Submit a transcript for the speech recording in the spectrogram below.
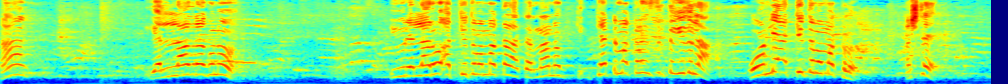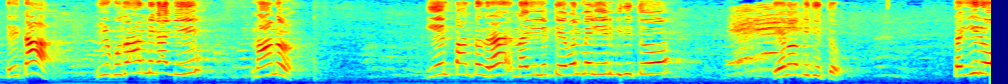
ಹಾಂ? ಎಲ್ಲದ್ರಾಗೂ ಇವರೆಲ್ಲರೂ ಅತ್ಯುತ್ತಮ ಮಕ್ಕಳು ಹಾಕಾರ ನಾನು ಕೆಟ್ಟ ಮಕ್ಕಳ ಹೆಸರು ತೆಗೆಯೋದಿಲ್ಲ. ಓನ್ಲಿ ಅತ್ಯುತ್ತಮ ಮಕ್ಕಳು. ಅಷ್ಟೇ. ತಿಳಿತಾ? ಈಗ ಉದಾಹರಣೆಗಾಗಿ ನಾನು ಏನಪ್ಪ ಅಂತಂದ್ರೆ, ನಾ ಇಲ್ಲಿ ಟೇಬಲ್ ಮೇಲೆ ಏನು ಬಿದ್ದಿತ್ತು? ಏನೋ ಬಿದ್ದಿತ್ತು. ತೆಗೀರೋ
